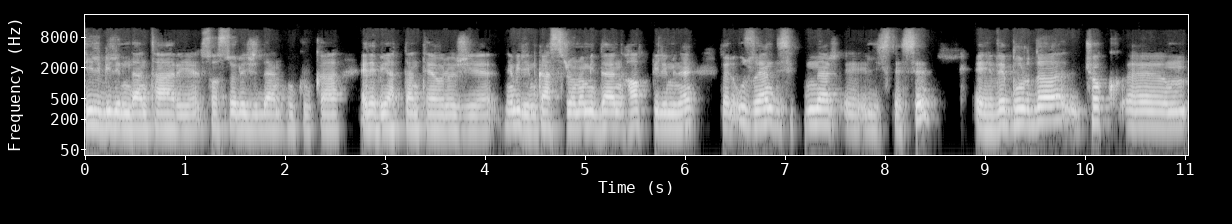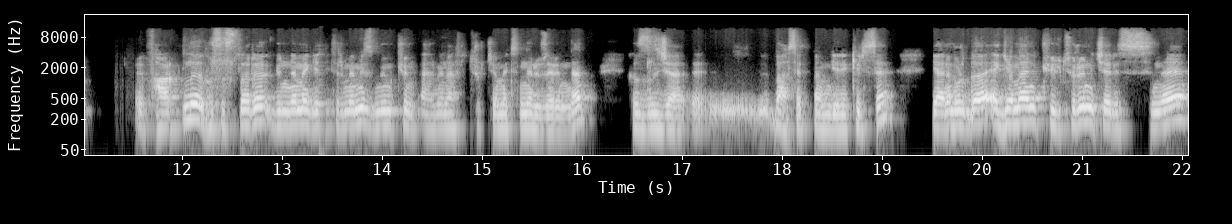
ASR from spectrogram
dil bilimden tarihe, sosyolojiden hukuka, edebiyattan teolojiye, ne bileyim gastronomiden halk bilimine böyle uzayan disiplinler e, listesi. E, ve burada çok e, farklı hususları gündeme getirmemiz mümkün Ermeni harfli Türkçe metinler üzerinden. Hızlıca e, bahsetmem gerekirse. Yani burada egemen kültürün içerisine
